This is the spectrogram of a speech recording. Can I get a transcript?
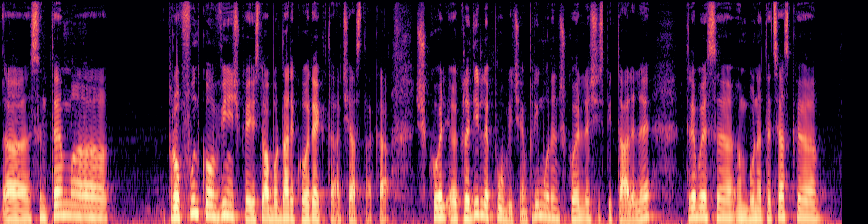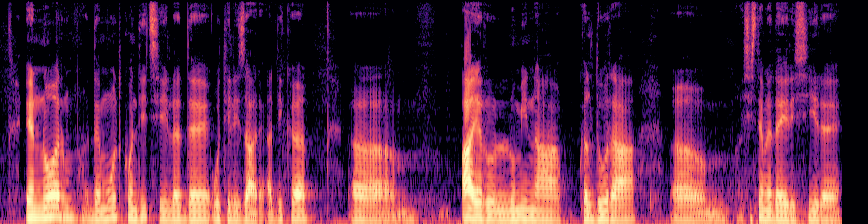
uh, suntem uh, profund convinși că este o abordare corectă aceasta, ca școli, uh, clădirile publice, în primul rând școlile și spitalele, trebuie să îmbunătățească enorm de mult condițiile de utilizare, adică uh, aerul, lumina, căldura, uh, sistemele de aerisire,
